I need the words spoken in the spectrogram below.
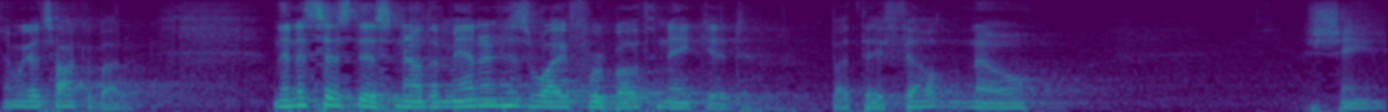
And we're going to talk about it. And then it says this Now the man and his wife were both naked, but they felt no shame.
